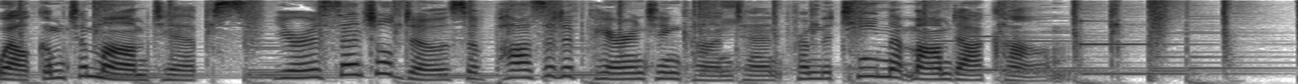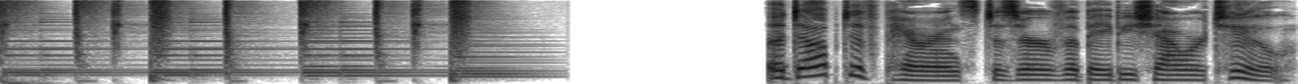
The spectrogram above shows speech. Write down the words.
Welcome to Mom Tips, your essential dose of positive parenting content from the team at mom.com. Adoptive parents deserve a baby shower too.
